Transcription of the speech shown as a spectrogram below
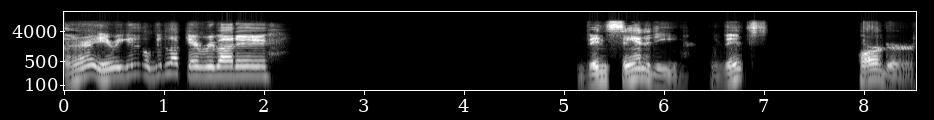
All right, here we go. Good luck, everybody. Vinsanity. Vince Carter.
